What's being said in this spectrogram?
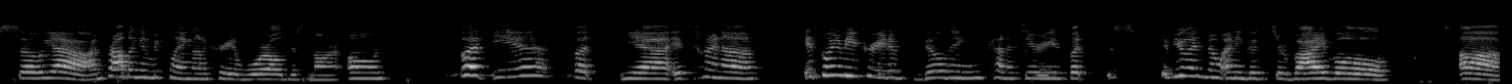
so yeah i'm probably going to be playing on a creative world just on our own but yes but yeah it's kind of it's going to be a creative building kind of series but if you guys know any good survival uh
